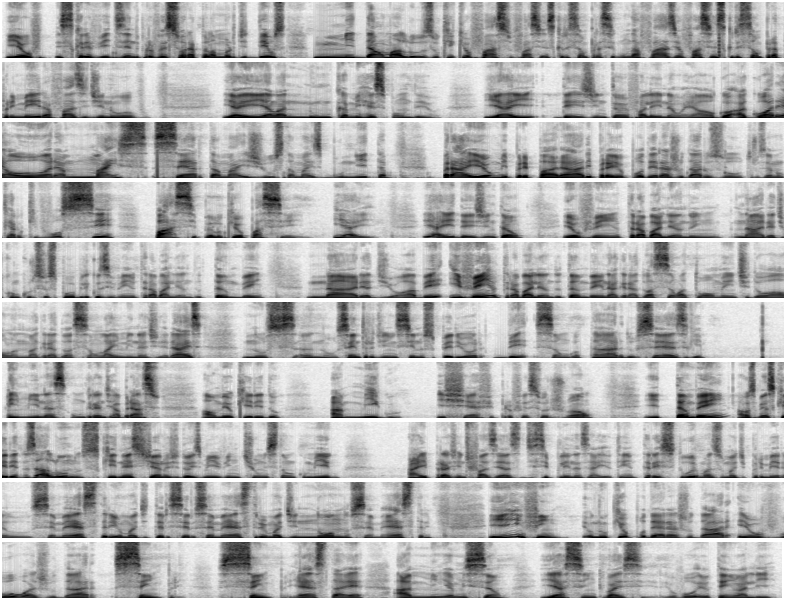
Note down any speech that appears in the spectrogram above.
E eu escrevi dizendo: professora, pelo amor de Deus, me dá uma luz. O que, que eu faço? Faço inscrição para a segunda fase ou faço inscrição para a primeira fase de novo? E aí ela nunca me respondeu. E aí, desde então eu falei, não, é algo, agora é a hora mais certa, mais justa, mais bonita para eu me preparar e para eu poder ajudar os outros. Eu não quero que você passe pelo que eu passei. E aí? E aí, desde então, eu venho trabalhando em, na área de concursos públicos e venho trabalhando também na área de OAB e venho trabalhando também na graduação. Atualmente dou aula numa graduação lá em Minas Gerais, no, no Centro de Ensino Superior de São Gotardo, SESG. Em Minas, um grande abraço ao meu querido amigo e chefe, professor João, e também aos meus queridos alunos que neste ano de 2021 estão comigo aí para a gente fazer as disciplinas aí. Eu tenho três turmas, uma de primeiro semestre, uma de terceiro semestre, uma de nono semestre. E, enfim, eu, no que eu puder ajudar, eu vou ajudar sempre. Sempre. Esta é a minha missão. E é assim que vai ser. Eu, vou, eu tenho ali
